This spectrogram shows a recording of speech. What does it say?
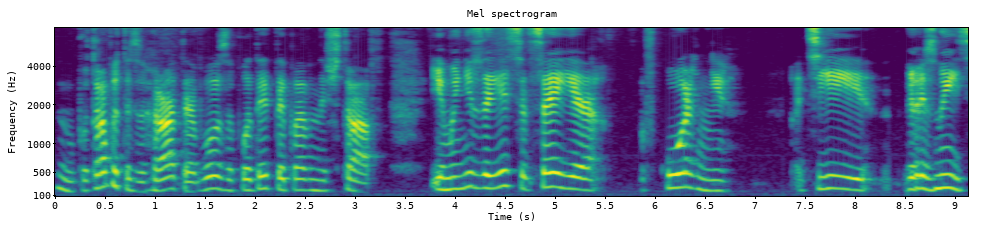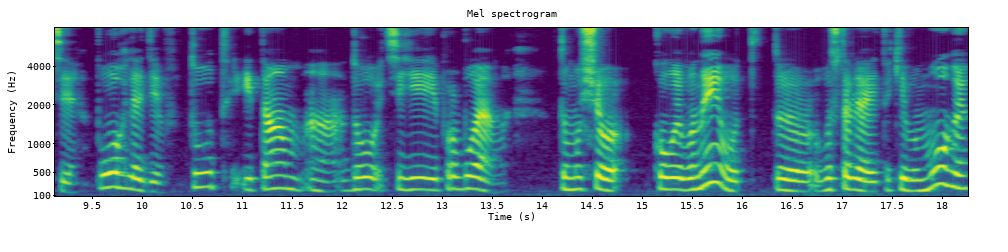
ну, потрапити з грати або заплатити певний штраф. І мені здається, це є в корні цієї різниці поглядів тут і там до цієї проблеми. Тому що коли вони от, е, виставляють такі вимоги,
